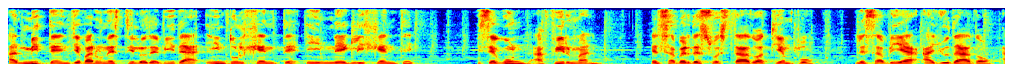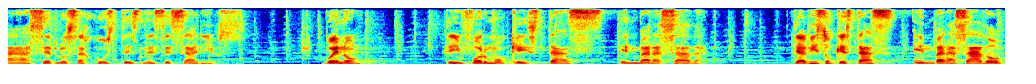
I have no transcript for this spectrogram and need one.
admiten llevar un estilo de vida indulgente y negligente y según afirman, el saber de su estado a tiempo les habría ayudado a hacer los ajustes necesarios. Bueno, te informo que estás embarazada. Te aviso que estás embarazado.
